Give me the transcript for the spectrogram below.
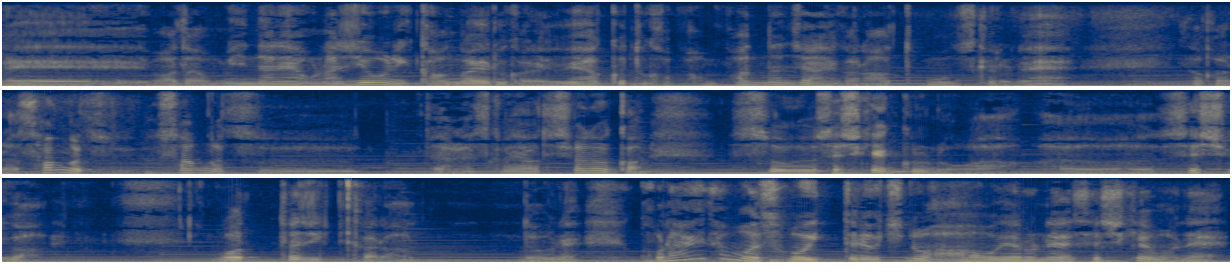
えー、まだみんなね同じように考えるから予約とかパンパンなんじゃないかなと思うんですけどね。だから3月3月じゃないですかね。私はなんかそう接種券来るのが接種が終わった時期から。でもねこの間もそう言ってるうちの母親のね接種券はね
